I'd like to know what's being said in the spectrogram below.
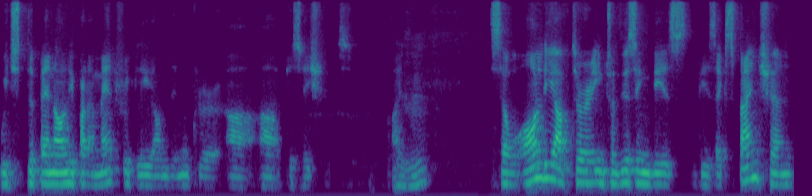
which depend only parametrically on the nuclear uh, uh, positions. Right? Mm-hmm. So only after introducing this, this expansion,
